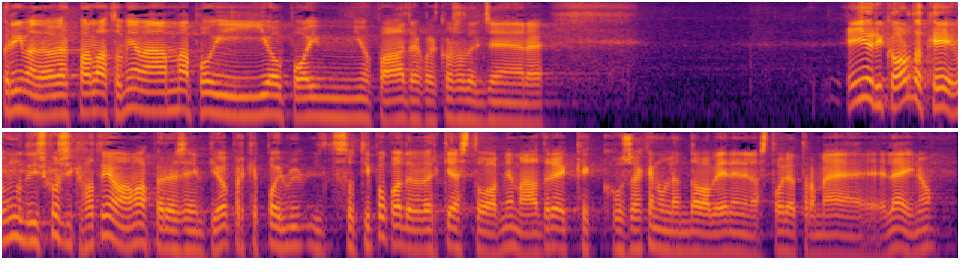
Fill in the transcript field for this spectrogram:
prima deve aver parlato mia mamma, poi io, poi mio padre, qualcosa del genere. E io ricordo che uno dei discorsi che ha fatto mia mamma, per esempio, perché poi questo tipo qua deve aver chiesto a mia madre che cos'è che non le andava bene nella storia tra me e lei, no?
